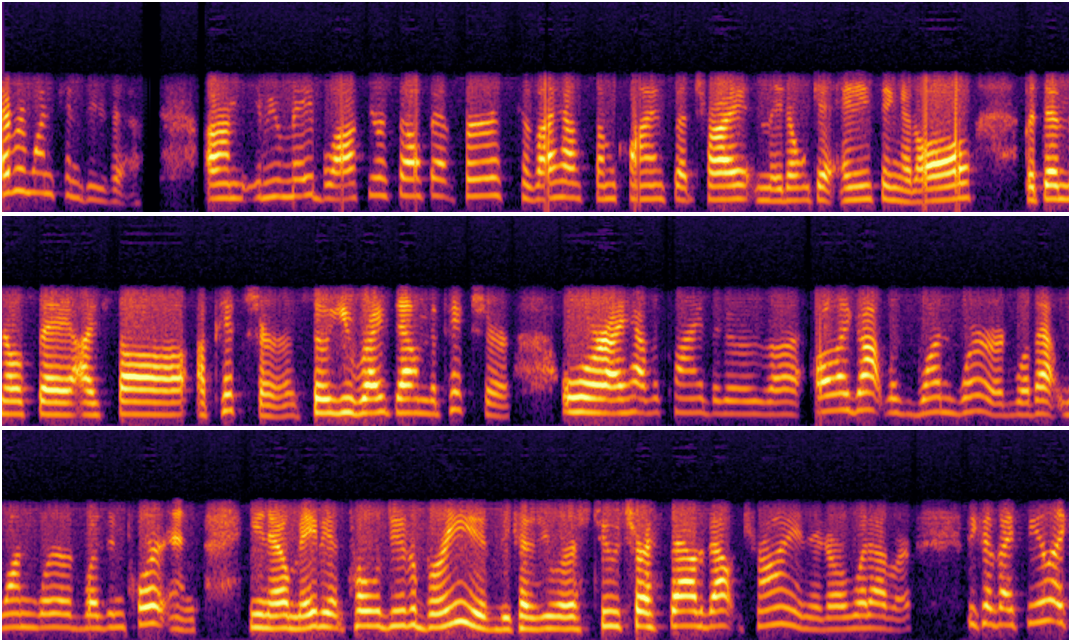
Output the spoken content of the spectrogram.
everyone can do this. Um, you may block yourself at first because I have some clients that try it and they don't get anything at all, but then they'll say, I saw a picture. So you write down the picture. Or I have a client that goes, uh, All I got was one word. Well, that one word was important. You know, maybe it told you to breathe because you were too stressed out about trying it or whatever because I feel like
